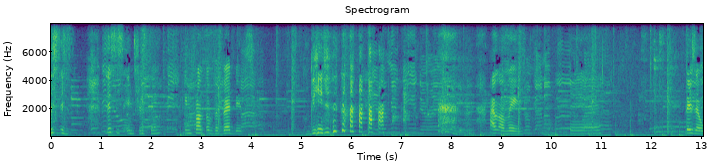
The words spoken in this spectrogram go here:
this is this is interesting. In front of the bed, it's bean. I'm amazed. Yeah. There's a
